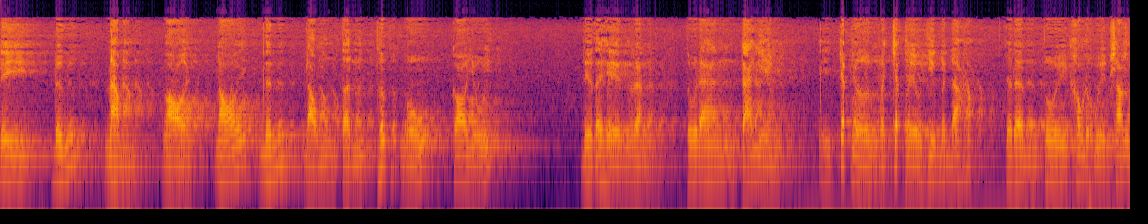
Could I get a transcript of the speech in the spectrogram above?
đi đứng, nằm, ngồi, nói, nín, động, tịnh, thức, ngủ, co duỗi. Đều thể hiện rằng tôi đang trải nghiệm cái chất lượng và chất liệu viên minh đó. Cho nên tôi không được quyền sân,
